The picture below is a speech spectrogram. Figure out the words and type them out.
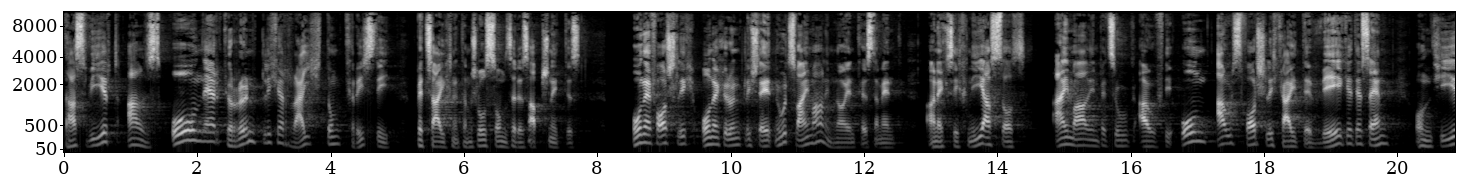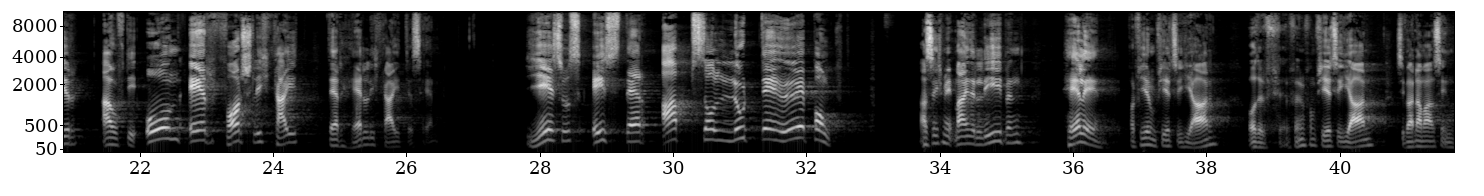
das wird als unergründlicher Reichtum Christi bezeichnet am Schluss unseres Abschnittes. Unerforschlich, unergründlich steht nur zweimal im Neuen Testament. Anaxichniastos, einmal in Bezug auf die Unausforschlichkeit der Wege des Herrn und hier auf die Unerforschlichkeit der Herrlichkeit des Herrn. Jesus ist der absolute Höhepunkt. Als ich mit meiner lieben Helen vor 44 Jahren oder 45 Jahren. Sie war damals in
